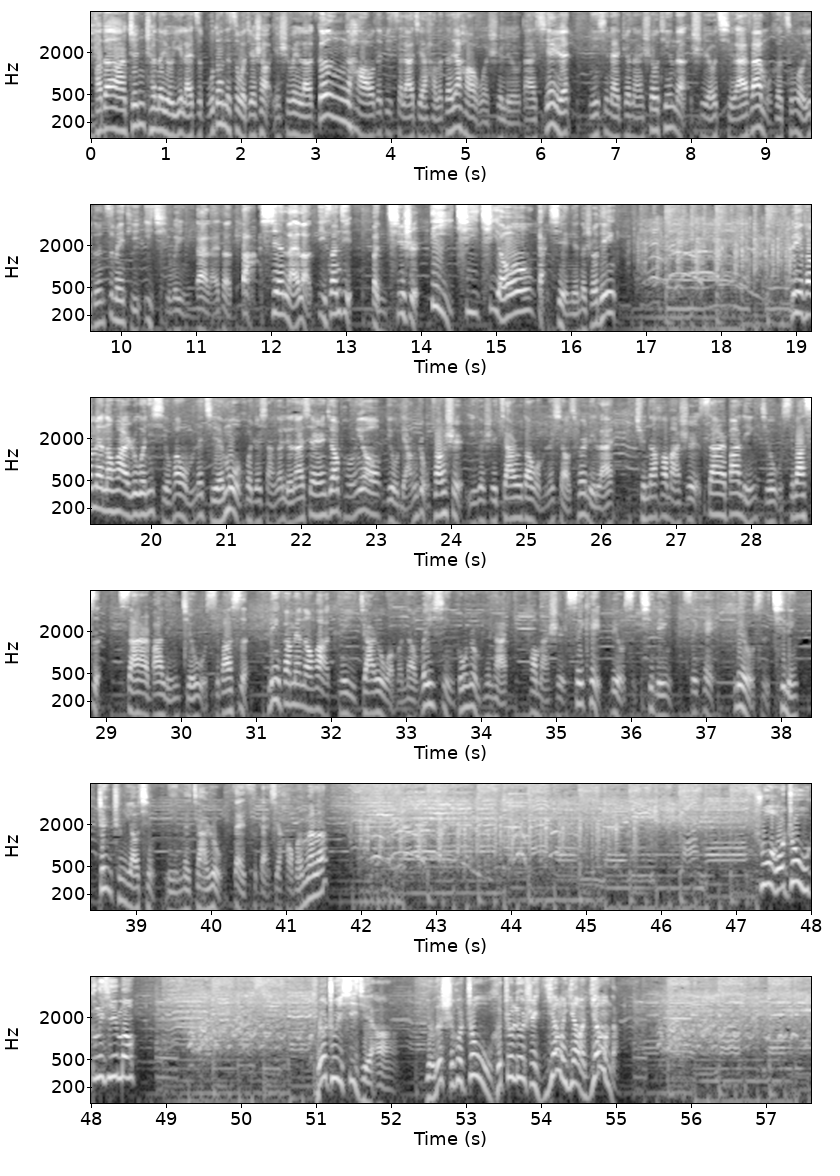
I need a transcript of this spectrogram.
好的，真诚的友谊来自不断的自我介绍，也是为了更好的彼此了解。好了，大家好，我是刘大仙人。您现在正在收听的是由企鹅 FM 和村口一吨自媒体一起为你带来的《大仙来了》第三季，本期是第七期哦，感谢您的收听。另一方面的话，如果你喜欢我们的节目，或者想跟刘大仙人交朋友，有两种方式，一个是加入到我们的小村里来，群的号码是三二八零九五四八四。三二八零九五四八四。另一方面的话，可以加入我们的微信公众平台，号码是 ck 六四七零 ck 六四七零。真诚邀请您的加入，再次感谢好朋友们了。说好周五更新吗？不要注意细节啊，有的时候周五和周六是一样一样一样的。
